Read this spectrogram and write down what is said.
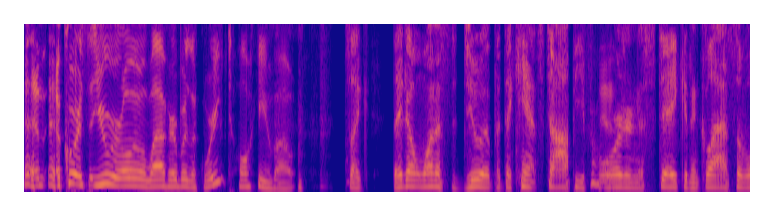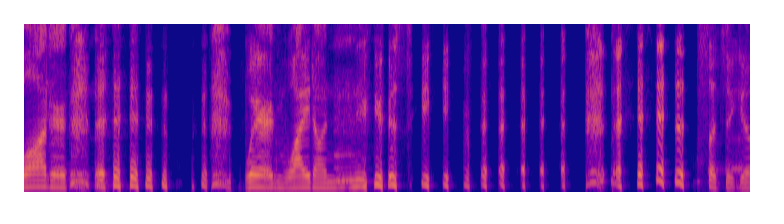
And of course, you were only laugh. Everybody's like, "What are you talking about?" It's like they don't want us to do it, but they can't stop you from Yeah. ordering a steak and a glass of water. Wearing white on New Year's Eve. it's such a good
